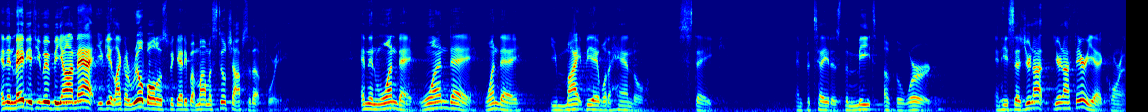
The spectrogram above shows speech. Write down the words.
And then maybe if you move beyond that, you get like a real bowl of spaghetti, but mama still chops it up for you. And then one day, one day, one day, you might be able to handle steak and potatoes, the meat of the word. And he says, You're not, you're not there yet, Corinth.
